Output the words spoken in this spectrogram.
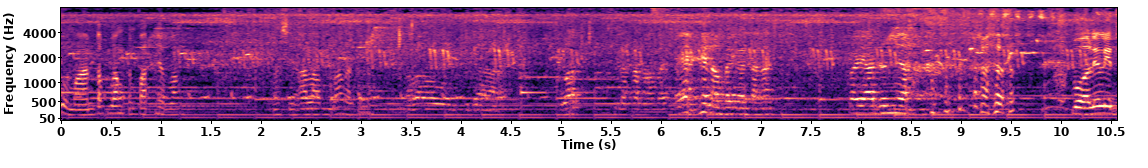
Wah, mantap bang tempatnya bang. Masih alam banget. kalau tidak kuat silakan nambah eh nambahkan tangan. Kayak adunya. Bawa lilin,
